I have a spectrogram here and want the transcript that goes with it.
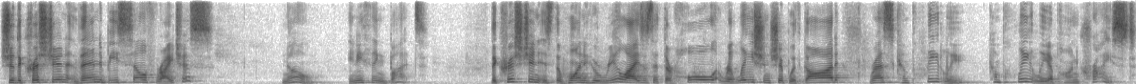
Should the Christian then be self righteous? No, anything but. The Christian is the one who realizes that their whole relationship with God rests completely, completely upon Christ,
